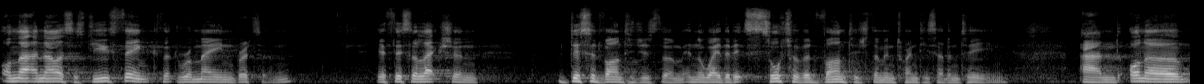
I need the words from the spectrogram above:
on that analysis, do you think that Remain Britain, if this election disadvantages them in the way that it sort of advantaged them in 2017, and on a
